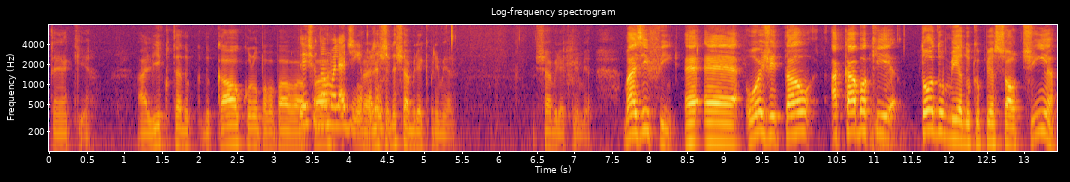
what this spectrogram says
Tem aqui. Alíquota do, do cálculo. Pá, pá, pá, Deixa eu dar uma olhadinha pra deixa, gente. deixa eu abrir aqui primeiro. Deixa eu abrir aqui primeiro. Mas enfim, é, é, hoje então acaba que todo o medo que o pessoal tinha,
